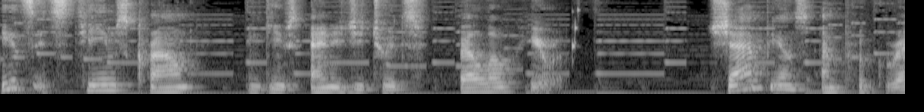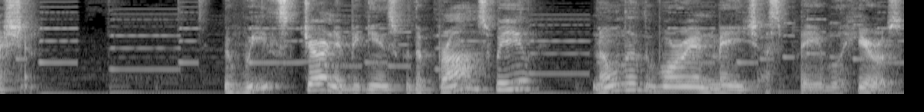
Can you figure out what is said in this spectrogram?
heals its team's crown and gives energy to its fellow hero. Champions and progression. The wheel's journey begins with a bronze wheel and only the warrior and mage as playable heroes.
